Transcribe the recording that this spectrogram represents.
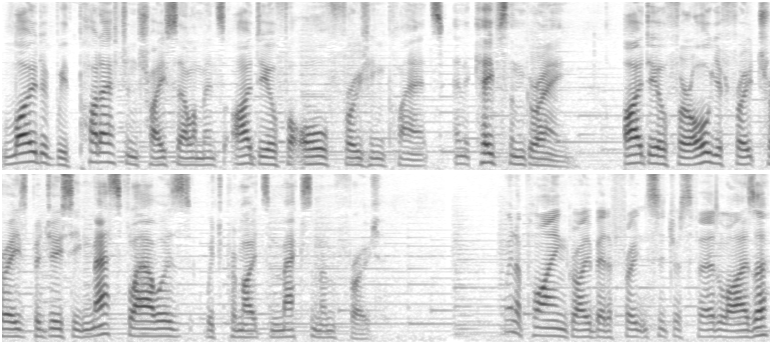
loaded with potash and trace elements ideal for all fruiting plants and it keeps them green. Ideal for all your fruit trees producing mass flowers which promotes maximum fruit. When applying Grow Better Fruit and Citrus Fertiliser,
